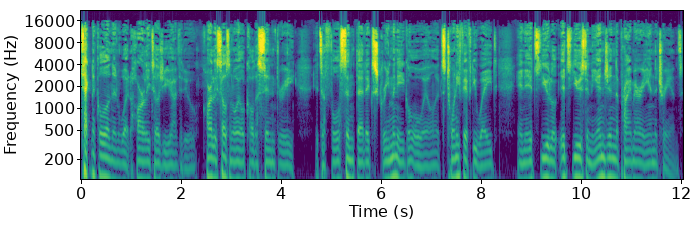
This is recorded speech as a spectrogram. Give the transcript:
technical, and then what Harley tells you you have to do. Harley sells an oil called a Syn3. It's a full synthetic Screaming Eagle oil. It's 2050 weight, and it's util- it's used in the engine, the primary, and the trans.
